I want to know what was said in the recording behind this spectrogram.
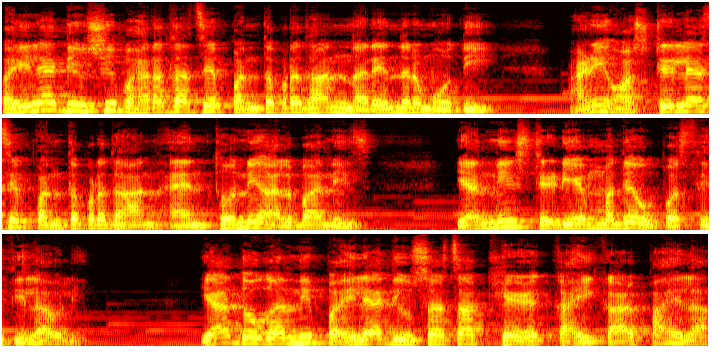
पहिल्या दिवशी भारताचे पंतप्रधान नरेंद्र मोदी आणि ऑस्ट्रेलियाचे पंतप्रधान अँथोनी अल्बानीज यांनी स्टेडियममध्ये उपस्थिती लावली. या दोघांनी पहिल्या दिवसाचा खेळ काही काळ पाहिला.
